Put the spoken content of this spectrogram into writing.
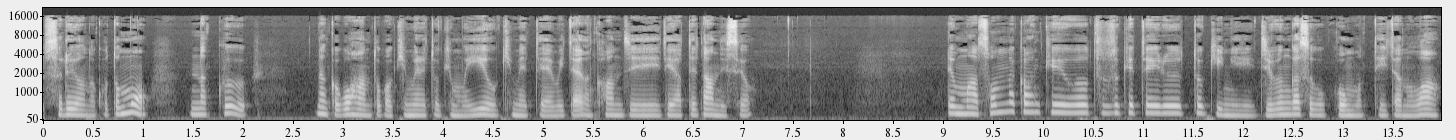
するようなこともなく、なんかご飯とか決める時も家を決めてみたいな感じでやってたんですよ。でもまあそんな関係を続けている時に自分がすごく思っていたのは、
